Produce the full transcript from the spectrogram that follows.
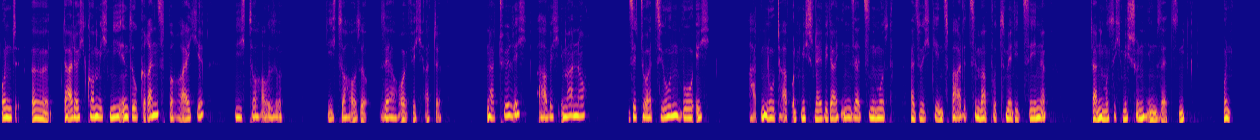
und äh, dadurch komme ich nie in so Grenzbereiche, wie ich zu Hause, die ich zu Hause sehr häufig hatte natürlich habe ich immer noch Situationen, wo ich Atemnot habe und mich schnell wieder hinsetzen muss. Also ich gehe ins Badezimmer, putze mir die Zähne, dann muss ich mich schon hinsetzen. Und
